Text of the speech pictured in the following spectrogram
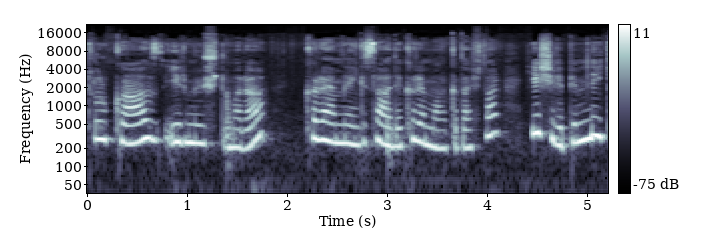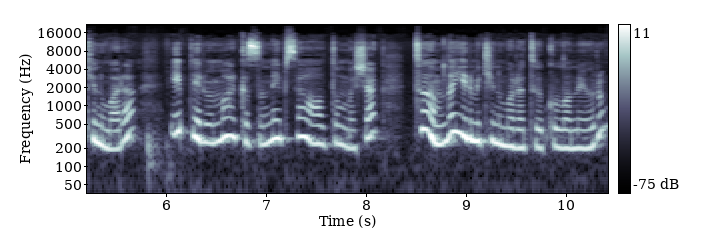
turkuaz 23 numara, krem rengi sade krem arkadaşlar. Yeşil ipim de 2 numara. İplerimin markasının hepsi altın başak. Tığımda 22 numara tığ kullanıyorum.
